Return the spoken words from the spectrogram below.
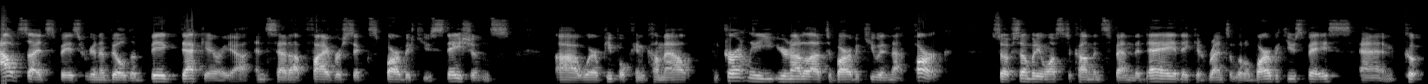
outside space, we're going to build a big deck area and set up five or six barbecue stations uh, where people can come out. And currently, you're not allowed to barbecue in that park. So if somebody wants to come and spend the day, they could rent a little barbecue space and cook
